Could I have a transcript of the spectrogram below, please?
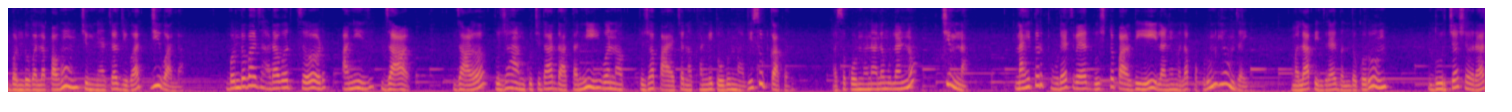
बंडोबाला पाहून चिमण्याच्या जीवात जीव आला. बंडोबा झाडावर चढ आणि जाळ. जाळ तुझ्या अंकुचीदार दातांनी व नख तुझ्या पायाच्या नखांनी तोडून माझी सुटका कर. असं कोण म्हणालं मुलांना? चिमणा. नाहीतर थोड्याच वेळात दुष्ट पारधी येईल आणि मला पकडून घेऊन जाईल. मला पिंजऱ्यात बंद करून दूरच्या शहरात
